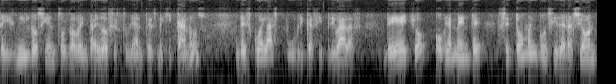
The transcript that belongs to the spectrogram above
6.292 estudiantes mexicanos, de escuelas públicas y privadas. De hecho, obviamente, se toma en consideración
